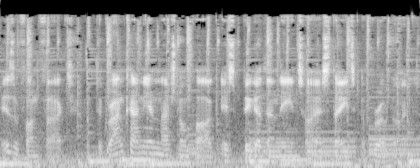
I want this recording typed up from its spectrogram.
Here's a fun fact the Grand Canyon National Park is bigger than the entire state of Rhode Island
